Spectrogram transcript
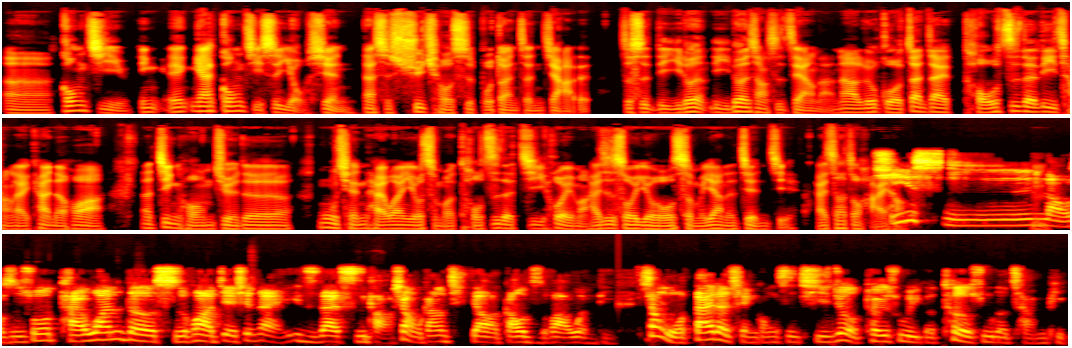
呃，供给应应该供给是有限，但是需求是不断增加的。这是理论，理论上是这样的。那如果站在投资的立场来看的话，那静红觉得目前台湾有什么投资的机会吗？还是说有什么样的见解？还是都还好？其实老实说，台湾的石化界现在也一直在思考，像我刚刚提到的高值化问题。像我待的前公司，其实就有推出一个特殊的产品。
